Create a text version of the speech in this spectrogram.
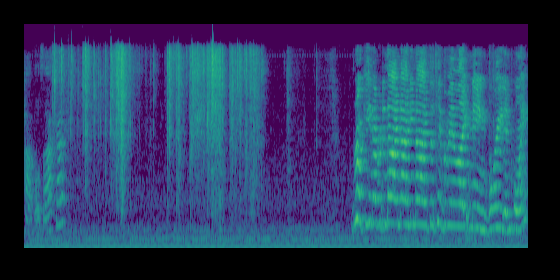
Pavel Zacha. Rookie number to 999 for the Tampa Bay Lightning, Brayden Point.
